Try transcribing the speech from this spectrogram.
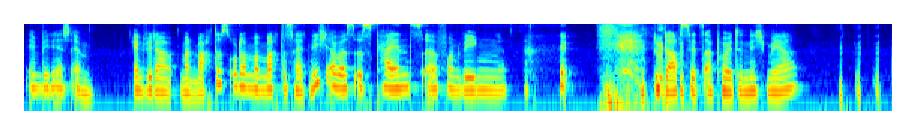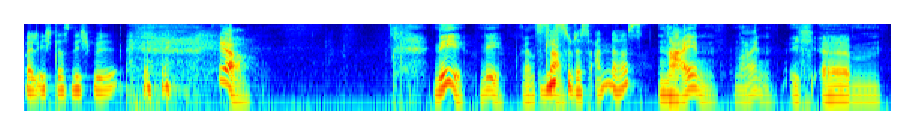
im BDSM. Entweder man macht es oder man macht es halt nicht, aber es ist keins äh, von wegen, du darfst jetzt ab heute nicht mehr, weil ich das nicht will. ja. Nee, nee, ganz klar. Siehst du das anders? Nein, nein. Ich, ähm, äh,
